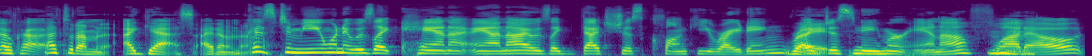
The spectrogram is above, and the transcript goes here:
Okay. That's what I'm gonna. I guess I don't know. Because to me, when it was like Hannah Anna, I was like, that's just clunky writing. Like, Right. just name her Anna flat mm-hmm. out.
